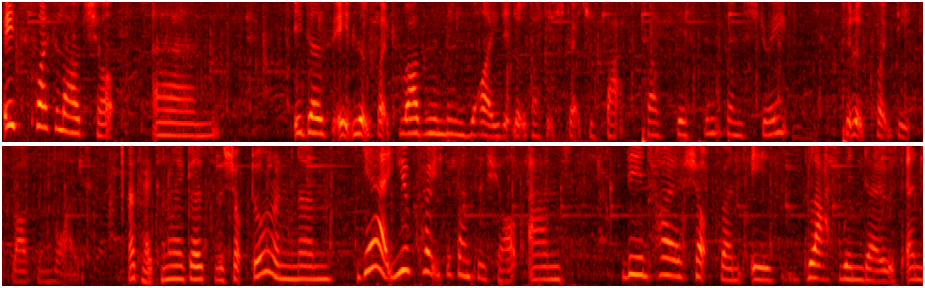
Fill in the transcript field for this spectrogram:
It's quite a large shop. Um, it does. It looks like rather than being wide, it looks like it stretches back quite a distance on the street, so it looks quite deep rather than wide. Okay. Can I go to the shop door and um? Yeah, you approach the front of the shop, and the entire shop front is glass windows. And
